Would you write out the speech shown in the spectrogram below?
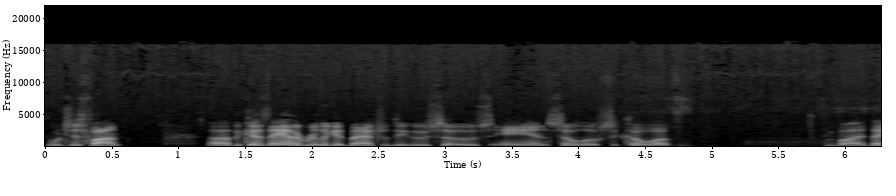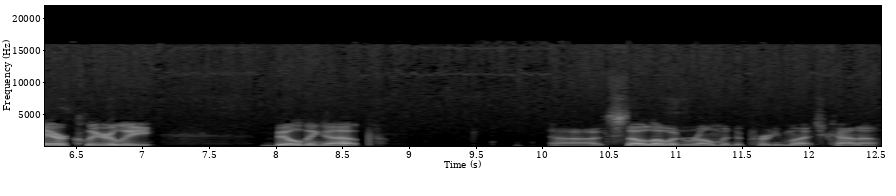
which is fine uh, because they had a really good match with the Usos and Solo Sikoa, but they are clearly building up uh, Solo and Roman to pretty much kind of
